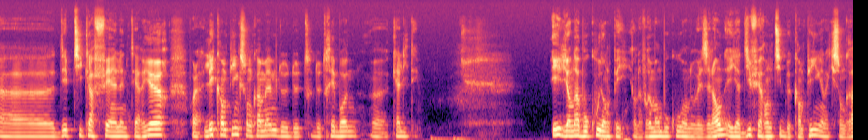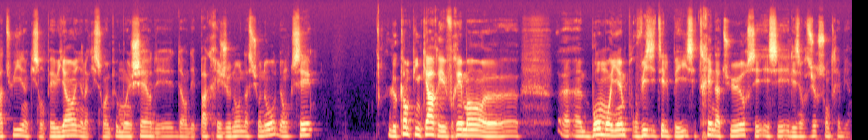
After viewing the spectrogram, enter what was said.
euh, des petits cafés à l'intérieur. Voilà, les campings sont quand même de, très bonne euh, qualité. Et il y en a beaucoup dans le pays. Il y en a vraiment beaucoup en Nouvelle-Zélande. Et il y a différents types de campings. Il y en a qui sont gratuits, il y en a qui sont payants, il y en a qui sont un peu moins chers dans des parcs régionaux, nationaux. Donc c'est le camping-car est vraiment un bon moyen pour visiter le pays. C'est très nature et, et les infrastructures sont très bien.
